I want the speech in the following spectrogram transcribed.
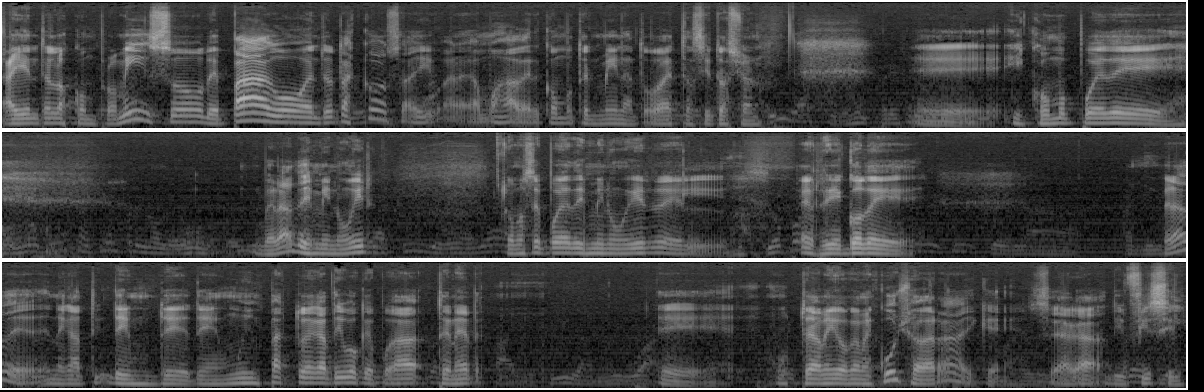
ahí entran los compromisos de pago, entre otras cosas, y bueno, vamos a ver cómo termina toda esta situación eh, y cómo puede, ¿verdad? Disminuir, cómo se puede disminuir el, el riesgo de, ¿verdad? De, de, un impacto negativo que pueda tener eh, usted, amigo que me escucha, ¿verdad? Y que se haga difícil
